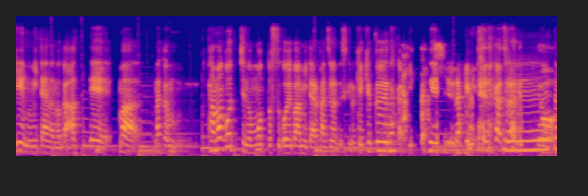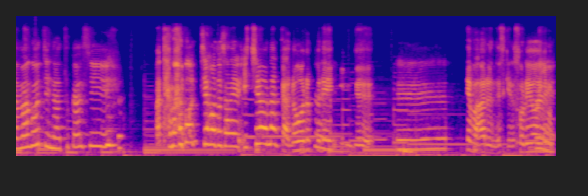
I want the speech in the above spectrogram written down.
ゲームみたいなのがあってまあなんかたまごっちのもっとすごい版みたいな感じなんですけど結局なんか一回してるだけみたいな感じなんですけえどー、、たまごっち懐かしい。まあ、たまごっちほどじゃない一応なんかロールプレイングえではあるんですけどそれを今はい。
